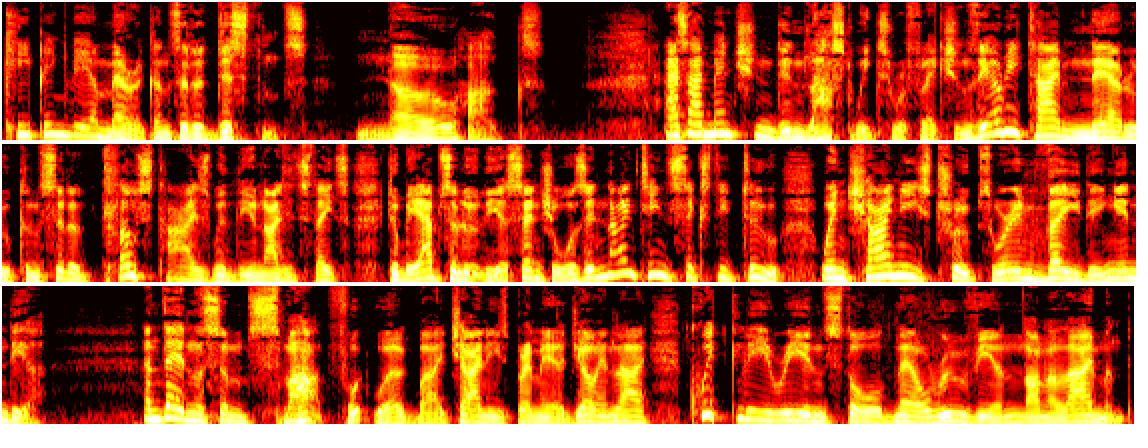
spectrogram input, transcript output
keeping the Americans at a distance. No hugs. As I mentioned in last week's reflections, the only time Nehru considered close ties with the United States to be absolutely essential was in 1962 when Chinese troops were invading India. And then some smart footwork by Chinese Premier Zhou Enlai quickly reinstalled Nehruvian non alignment.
